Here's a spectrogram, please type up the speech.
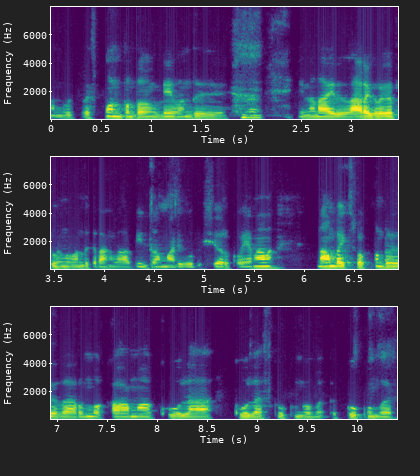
நம்மளுக்கு ரெஸ்பாண்ட் பண்ணுறவங்களே வந்து என்னடா இது வேற கிரகத்துலேருந்து வந்துக்கிறாங்களா அப்படின்ற மாதிரி ஒரு விஷயம் இருக்கும். ஏன்னா நாம் எக்ஸ்பெக்ட் பண்ணுறது தான் ரொம்ப காமா கூலா கூலஸ் குக்கும்பர் குக்கும்பர்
